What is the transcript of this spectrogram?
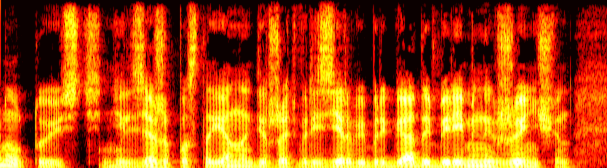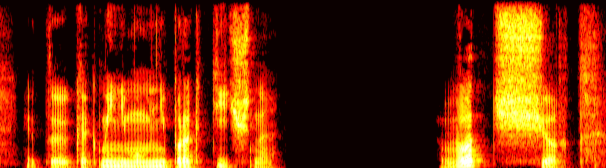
Ну, то есть нельзя же постоянно держать в резерве бригады беременных женщин. Это как минимум непрактично. Вот черт.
